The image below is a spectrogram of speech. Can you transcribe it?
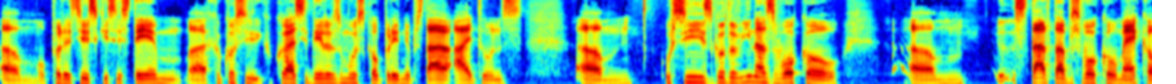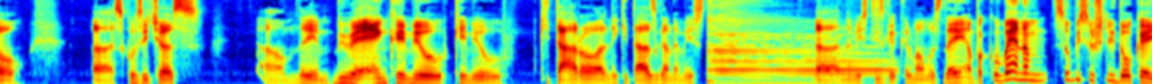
um, operacijski sistem, uh, kako si, kako si delal z musko, prednji obstajajo iTunes, um, vsi zgodovina zvokov, um, startup zvokov, mekov uh, skozi čas. Um, vem, bil je en, ki je imel, ki je imel kitaro ali nekaj tasga na mestu uh, na mestu tistega, kar imamo zdaj, ampak v enem so v bistvu šli dokaj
